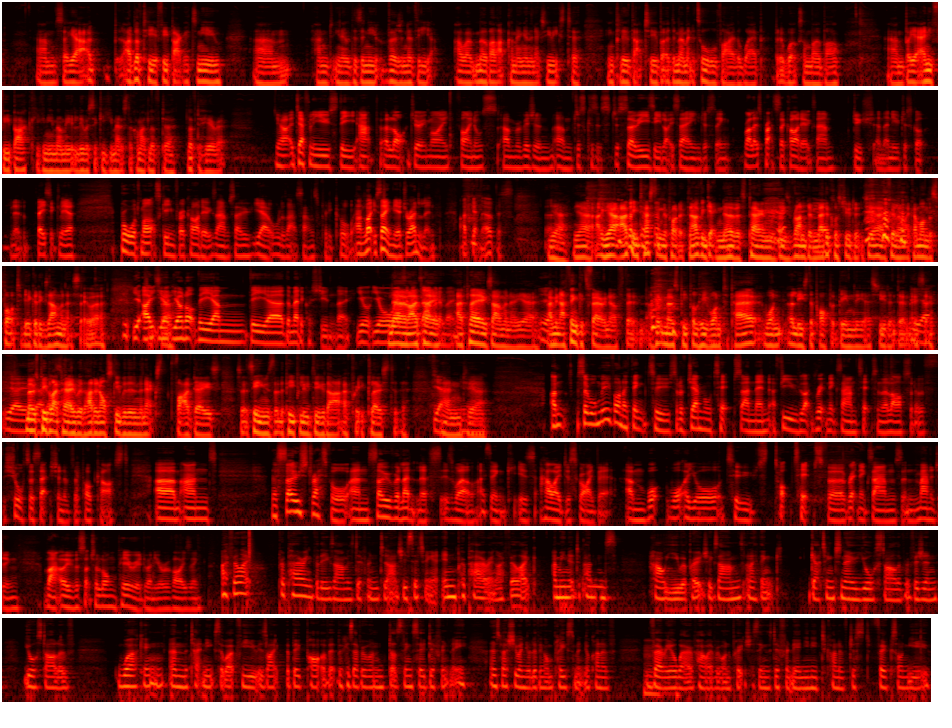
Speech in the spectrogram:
Um, so yeah, I'd, I'd love to hear your feedback. It's new, um, and you know there's a new version of the our mobile app coming in the next few weeks to include that too. But at the moment, it's all via the web, but it works on mobile. Um, but yeah, any feedback you can email me at lewis at geekymedics.com. I'd love to love to hear it. Yeah, I definitely use the app a lot during my finals um, revision, um, just because it's just so easy. Like you're saying, you just think, right, let's practice a cardio exam, douche, and then you've just got you know basically a broad mark scheme for a cardio exam. So yeah, all of that sounds pretty cool. And like you're saying, the adrenaline, I'd get nervous. Yeah, yeah, uh, yeah. I've been testing the product and I've been getting nervous pairing with these random yeah. medical students. Yeah, feeling like I'm on the spot to be a good examiner. So, uh, yeah, I, you're, uh, you're, not the um the uh, the medical student though. You you're no, I play. I play examiner. Yeah. yeah. I mean, I think it's fair enough that I think most people who want to pair want at least a pop at being the uh, student, don't they? Yeah, so yeah, most people I paired true. with had an OSCE within the next five days. So it seems that the people who do that are pretty close to the yeah, end. yeah. Um, so we'll move on, I think, to sort of general tips and then a few like written exam tips in the last sort of shorter section of the podcast. Um, and they're so stressful and so relentless as well. I think is how I describe it. Um, what what are your two top tips for written exams and managing that over such a long period when you're revising? I feel like preparing for the exam is different to actually sitting it. In preparing, I feel like I mean it depends how you approach exams. And I think getting to know your style of revision, your style of working, and the techniques that work for you is like a big part of it because everyone does things so differently. And especially when you're living on placement, you're kind of mm. very aware of how everyone approaches things differently, and you need to kind of just focus on you.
